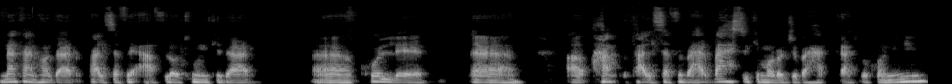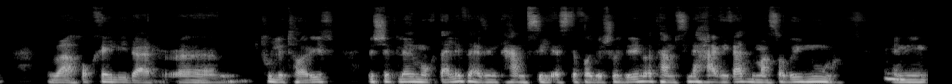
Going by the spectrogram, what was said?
نه تنها در فلسفه افلاتون که در کل فلسفه و هر بحثی که ما راجع به حقیقت بکنیم و خب خیلی در طول تاریخ به شکلهای مختلف از این تمثیل استفاده شده و تمثیل حقیقت به مسابقه نور. یعنی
